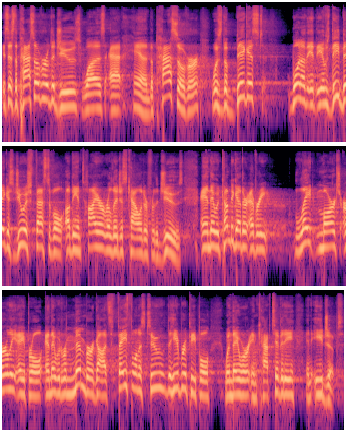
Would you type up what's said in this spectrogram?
It says, The Passover of the Jews was at hand. The Passover was the biggest one of it, it was the biggest Jewish festival of the entire religious calendar for the Jews. And they would come together every late March, early April, and they would remember God's faithfulness to the Hebrew people when they were in captivity in Egypt.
